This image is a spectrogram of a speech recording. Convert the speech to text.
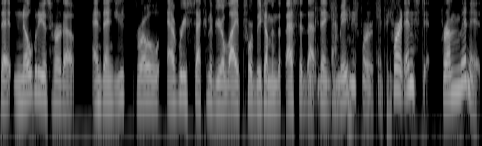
that nobody has heard of, and then you throw every second of your life toward becoming the best at that thing. Maybe for for an instant, for a minute,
